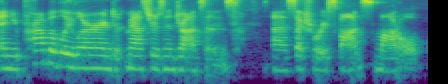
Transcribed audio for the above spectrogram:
and you probably learned masters and johnson's uh, sexual response model.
